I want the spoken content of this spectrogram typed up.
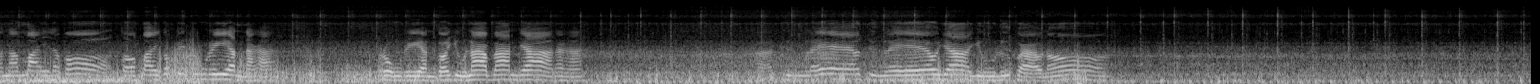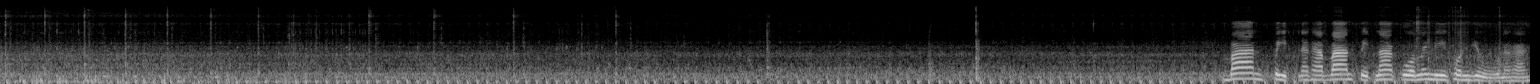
อนามัยแล้วก็ต่อไปก็เป็นโรงเรียนนะคะ โรงเรียนก็อยู่หน้าบ้านย่านะคะถึงแล้วถึงแล้วย่าอยู่หรือเปล่าเนาะ บ้านปิดนะคะ บ้านปิดน่ากลัวไม่มีคนอยู่นะคะ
